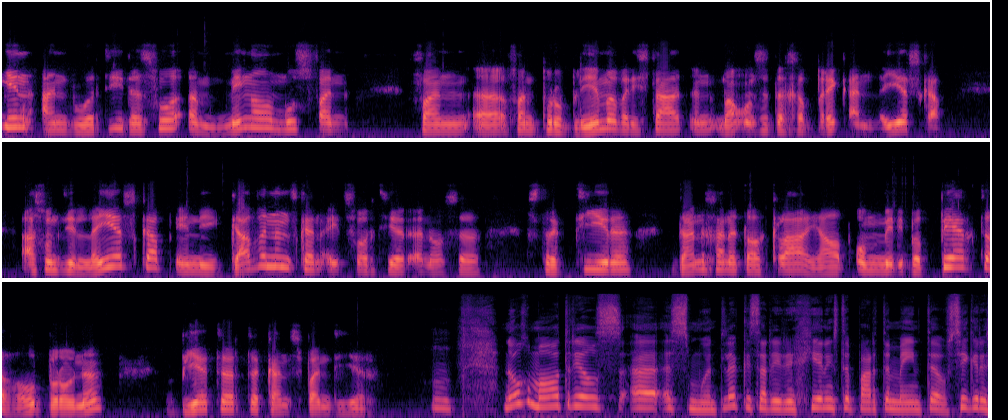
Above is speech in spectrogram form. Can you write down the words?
een antwoord hier, dis so 'n mengelmoes van van uh van probleme wat die staat in maar ons het 'n gebrek aan leierskap. As ons die leierskap en die governance kan uitsorteer in ons strukture, dan gaan dit al klaar help om met die beperkte hulpbronne beter te kan spandeer. Hmm. Nog maatreëls uh, is moontlik is dat die regeringsdepartemente of sekere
